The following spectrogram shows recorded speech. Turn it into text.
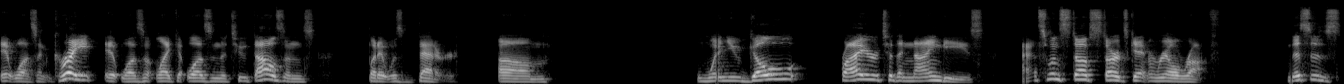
It wasn't great. It wasn't like it was in the 2000s, but it was better. Um when you go prior to the 90s, that's when stuff starts getting real rough. This is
